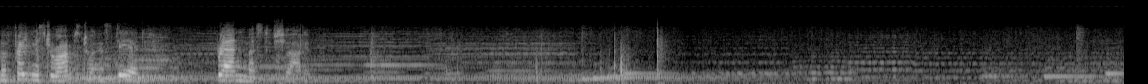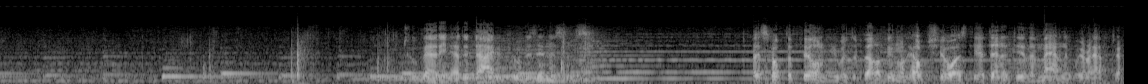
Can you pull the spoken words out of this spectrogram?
I'm afraid Mr. Armstrong is dead. Brand must have shot him. Too bad he had to die to prove his innocence. Let's hope the film he was developing will help show us the identity of the man that we're after.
